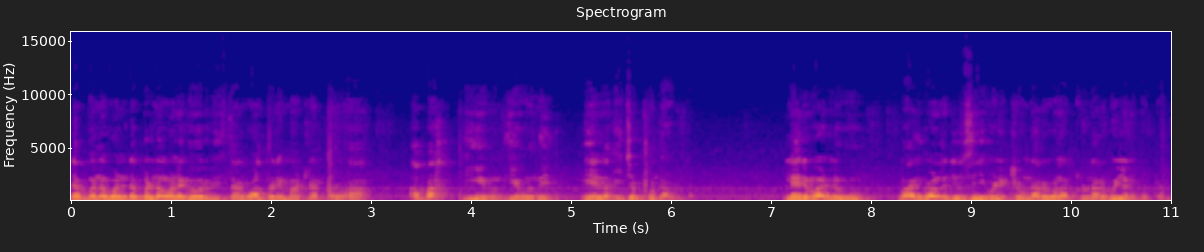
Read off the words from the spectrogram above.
డబ్బున్న వాళ్ళు డబ్బున్న వాళ్ళే గౌరవిస్తారు వాళ్ళతోనే మాట్లాడతారు. అబ్బా ఏముంది ఏముంది? ఏ ఇది చెప్పుకుంటా ఉంటారు. లేని వాళ్ళు వారి వాళ్ళని చూసి వాళ్ళు ఇట్లున్నారు వాళ్ళు అట్లున్నారు వీళ్ళు అనుకుంటారు.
